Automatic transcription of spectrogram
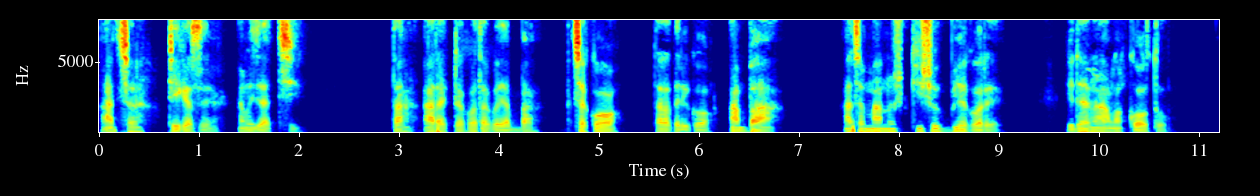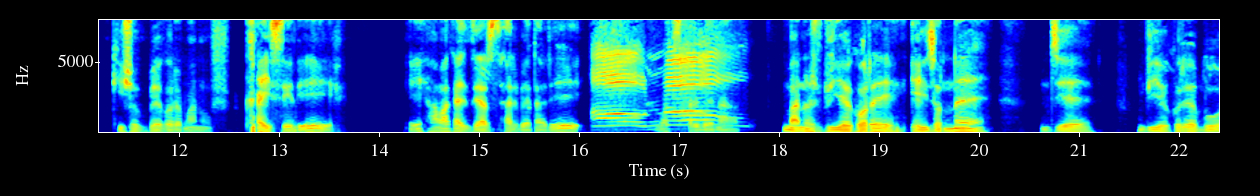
আচ্ছা ঠিক আছে, আমি যাচ্ছি। তা, আর একটা কথা কই আব্বা। আচ্ছা ক, তাড়াতাড়ি ক। আব্বা আচ্ছা মানুষ কৃষক বিয়ে করে। এটা না আমার কত। কৃষক বিয়ে করে মানুষ। খাইছে রে। এই আমার কাছে আর ছাড়বে না রে। ছাড়বে না। মানুষ বিয়ে করে এই জন্যে যে বিয়ে করে বউ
